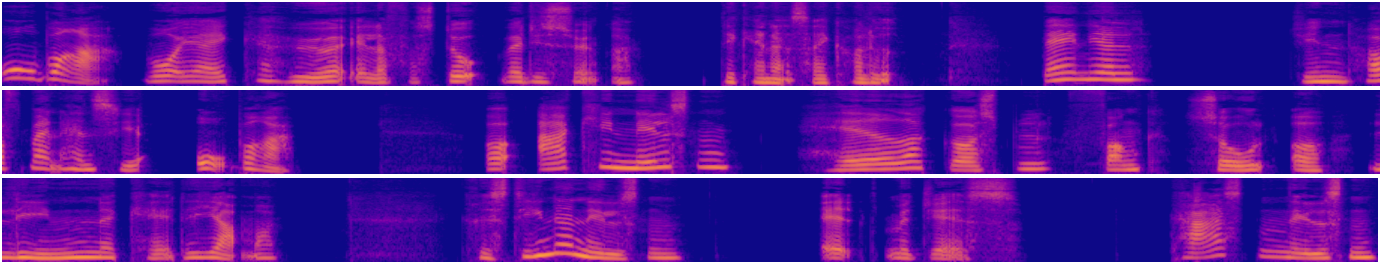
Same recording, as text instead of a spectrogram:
Opera, hvor jeg ikke kan høre eller forstå, hvad de synger. Det kan altså ikke holde ud. Daniel Jean Hoffmann, han siger opera. Og Aki Nielsen hader gospel, funk, soul og lignende kattejammer. Christina Nielsen, alt med jazz. Carsten Nielsen,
